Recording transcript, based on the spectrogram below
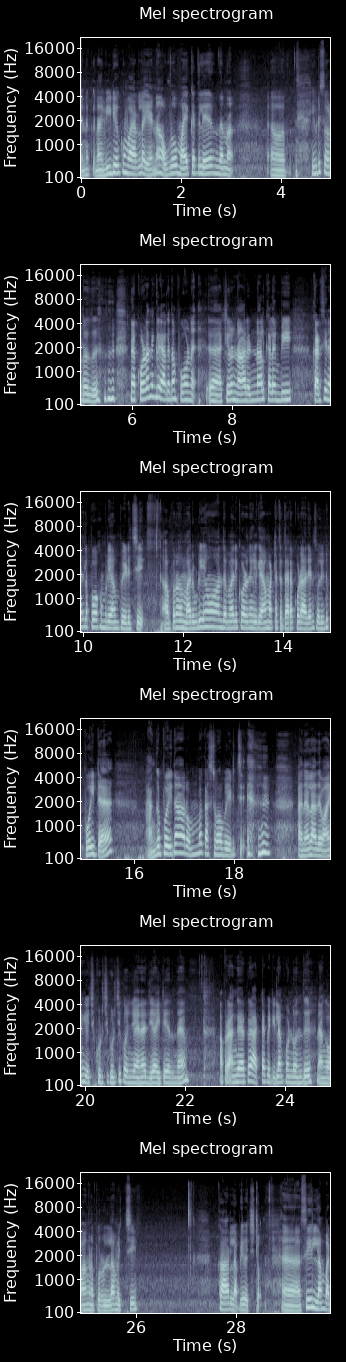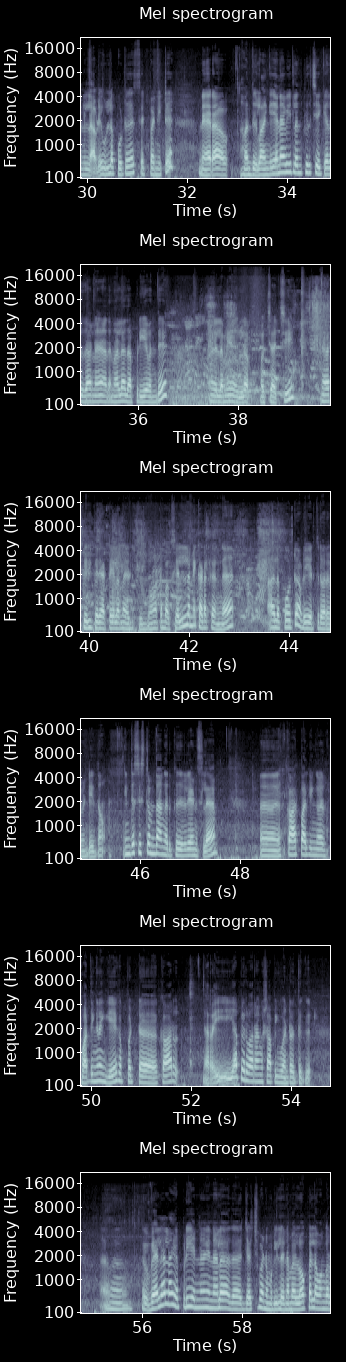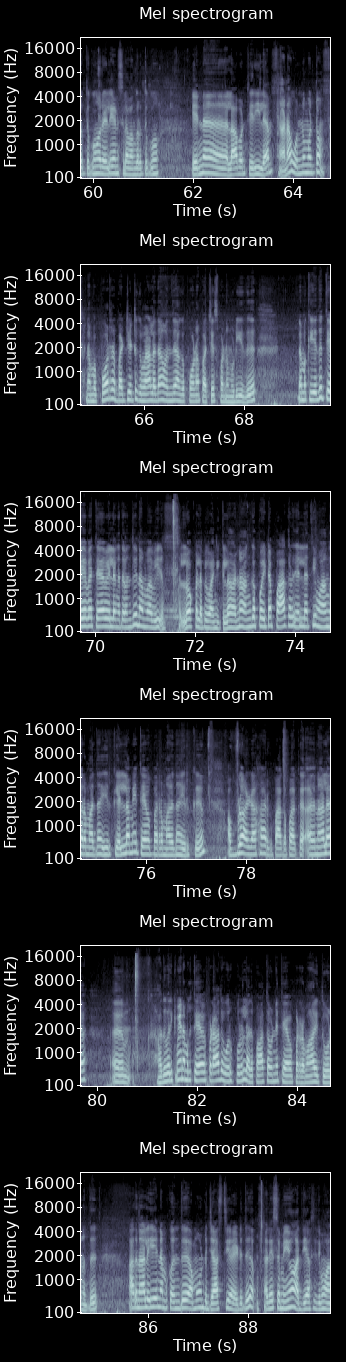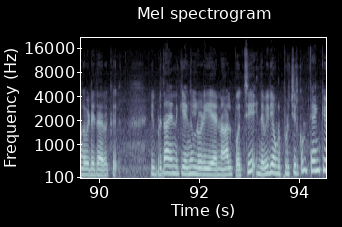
எனக்கு நான் வீடியோக்கும் வரல. ஏன்னா அவ்வளோ மயக்கத்திலே இருந்தேன் நான். எப்படி சொல்கிறது நான் குழந்தைங்களுக்காக தான் போனேன். ஆக்சுவலாக நான் ரெண்டு நாள் கிளம்பி கடைசி நேரத்தில் போக முடியாமல் போயிடுச்சு. அப்புறம் மறுபடியும் அந்த மாதிரி குழந்தைங்களுக்கு ஏமாற்றத்தை தரக்கூடாதுன்னு சொல்லிட்டு போயிட்டேன். அங்கே போய் தான் ரொம்ப கஷ்டமாக போயிடுச்சு. அதனால் அதை வாங்கி வச்சு குடிச்சு குடிச்சு கொஞ்சம் எனர்ஜி ஆகிட்டே இருந்தேன். அப்புறம் அங்கே இருக்கிற அட்டை பெட்டிலாம் கொண்டு வந்து நாங்கள் வாங்கின பொருள்லாம் வச்சு காரில் அப்படியே வச்சிட்டோம். சீல்லாம் பண்ணல. அப்படியே உள்ளே போட்டு செட் பண்ணிவிட்டு நேராக வந்துக்கலாம் இங்கே. ஏன்னா வீட்டில் வந்து பிரித்து வைக்கிறது தானே. அதனால் அது அப்படியே வந்து எல்லாமே உள்ளே வச்சாச்சு. நல்லா பெரிய பெரிய அட்டையெல்லாம் தான் எடுத்துருந்தோம். அட்டை பாக்ஸ் எல்லாமே கிடக்குங்க. அதில் போட்டு அப்படியே எடுத்துகிட்டு வர வேண்டியது தான் இந்த சிஸ்டம் தான் அங்கே இருக்குது ரிலையன்ஸில் கார் பார்க்கிங் பார்த்தீங்கன்னா ஏகப்பட்ட கார் நிறையா பேர் வராங்க ஷாப்பிங் பண்ணுறதுக்கு விலைலாம் எப்படி என்னன்னு என்னால் அதை ஜட்ஜ் பண்ண முடியல. நம்ம லோக்கலில் வாங்குறதுக்கும் ரிலையன்ஸில் வாங்குறதுக்கும் என்ன லாபம்னு தெரியல. ஆனால் ஒன்று மட்டும் நம்ம போடுற பட்ஜெட்டுக்கு மேலே தான் வந்து அங்கே போனால் பர்ச்சேஸ் பண்ண முடியுது. நமக்கு எது தேவை தேவையில்லைங்கிறத வந்து நம்ம வீ லோக்கலில் போய் வாங்கிக்கலாம். ஆனால் அங்கே போயிட்டா பார்க்குறது எல்லாத்தையும் வாங்குற மாதிரி தான் இருக்குது எல்லாமே தேவைப்படுற மாதிரி தான் இருக்குது அவ்வளோ அழகாக இருக்குது பார்க்க பார்க்க. அதனால் அது வரைக்குமே நமக்கு தேவைப்படாத ஒரு பொருள் அதை பார்த்த உடனே தேவைப்படுற மாதிரி தோணுது. அதனாலேயே நமக்கு வந்து அமௌண்ட்டு ஜாஸ்தி ஆகிடுது அதே சமயம் அத்தியாவசியமாக வாங்க வேண்டியதாக இருக்குது இப்படி தான் இன்றைக்கி எங்களுடைய நாள் போச்சு. இந்த வீடியோ உங்களுக்கு பிடிச்சிருக்கும். தேங்க்யூ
